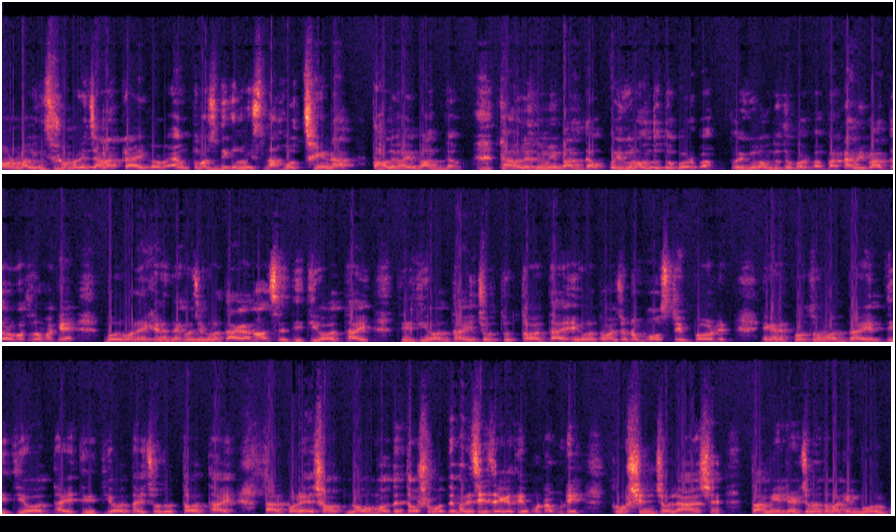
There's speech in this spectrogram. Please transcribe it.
নর্মাল কিছু সম্পর্কে জানার ট্রাই করবে। এখন তোমার যদি ইকোনমিক্স না হচ্ছেই না, তাহলে ভাই বাদ দাও। তাহলে তুমি বাদ দাও। ওইগুলো অন্তত করবা, ওইগুলো অন্তত করবা। বাট আমি বাদ দেওয়ার কথা তোমাকে বলব না। এখানে দেখো যেগুলো দাগানো আছে, দ্বিতীয় অধ্যায়, তৃতীয় অধ্যায়, চতুর্থ অধ্যায়, এগুলো তোমার জন্য মোস্ট ইম্পর্টেন্ট এখানে প্রথম অধ্যায়, দ্বিতীয় অধ্যায়, তৃতীয় অধ্যায়, চতুর্থ অধ্যায়, তারপরে সব নবম অধ্যায়, দশম অধ্যায় মানে সেই জায়গা থেকে মোটামুটি কোশ্চেন চলে আসে। তো আমি এটার জন্য তোমাকে বলব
